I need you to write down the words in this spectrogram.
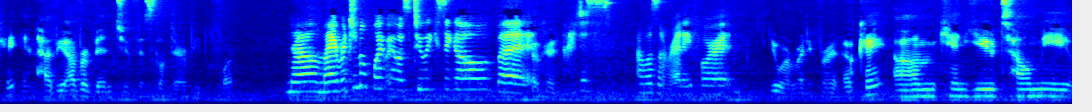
Okay. And have you ever been to physical therapy before? No, my original appointment was two weeks ago, but Okay. I just I wasn't ready for it. You weren't ready for it. Okay. Um, can you tell me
